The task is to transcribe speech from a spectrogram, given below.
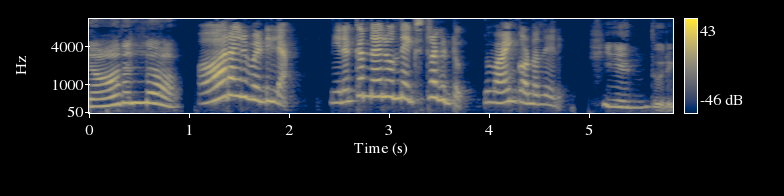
ഞാനല്ല എന്തൊരു കഷ്ട എന്താ അമ്മേ? എന്തൊരു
